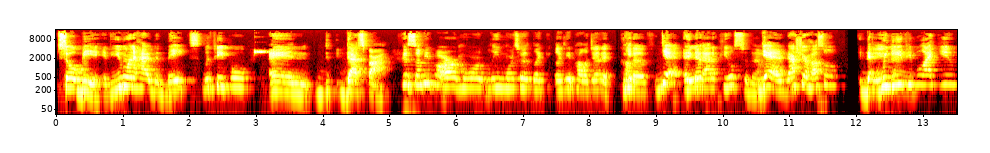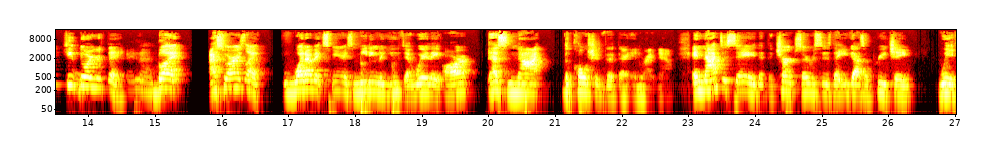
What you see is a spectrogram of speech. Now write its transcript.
so be it. If you want to have debates with people, and th- that's fine. Because some people are more lean more to like like the apologetic kind of. Yeah, and if, that appeals to them. yeah, if that's your hustle, that, we need people like you. Keep doing your thing. Amen. But as far as like what I've experienced meeting the youth and where they are, that's not the culture that they're in right now. And not to say that the church services that you guys are preaching with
